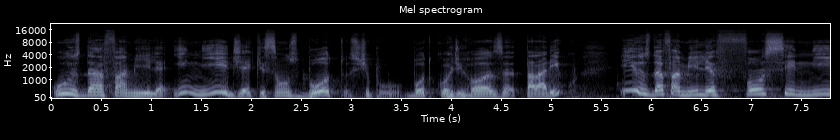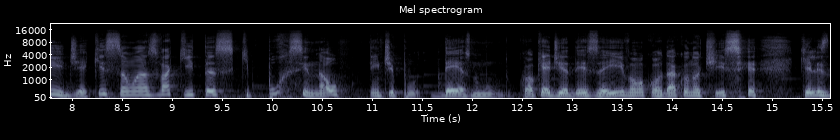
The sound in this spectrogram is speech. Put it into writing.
os da família Inídia, que são os botos, tipo boto cor-de-rosa, talarico, e os da família Phocenidae, que são as vaquitas que, por sinal, tem tipo 10 no mundo. Qualquer dia desses aí vão acordar com a notícia que eles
